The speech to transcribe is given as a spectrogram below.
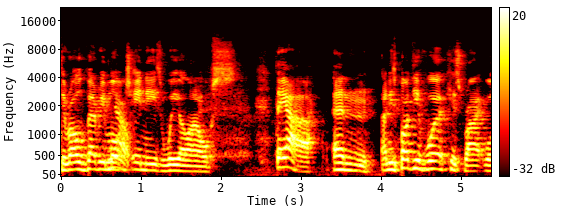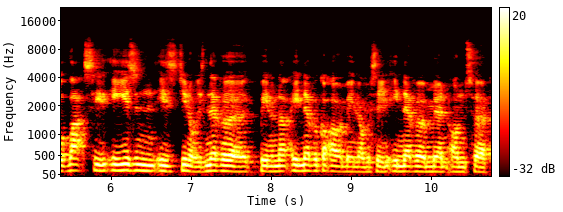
They're all very much No. in his wheelhouse. They are. Um, And his body of work is right. Well, that's he. He isn't. He's you know. He's never been. An, he never got. I mean, obviously, he never went on to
